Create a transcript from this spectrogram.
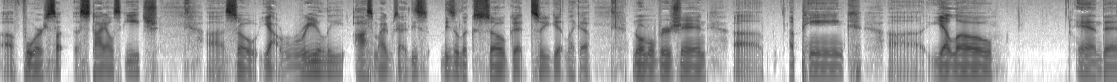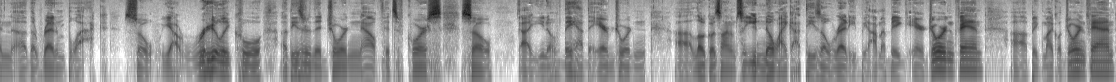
uh, four styles each. Uh, so yeah, really awesome items, guys. These these look so good. So you get like a normal version, uh, a pink, uh, yellow, and then uh, the red and black. So yeah, really cool. Uh, these are the Jordan outfits, of course. So uh, you know they have the Air Jordan uh, logos on them, so you know I got these already. I'm a big Air Jordan fan, uh, big Michael Jordan fan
